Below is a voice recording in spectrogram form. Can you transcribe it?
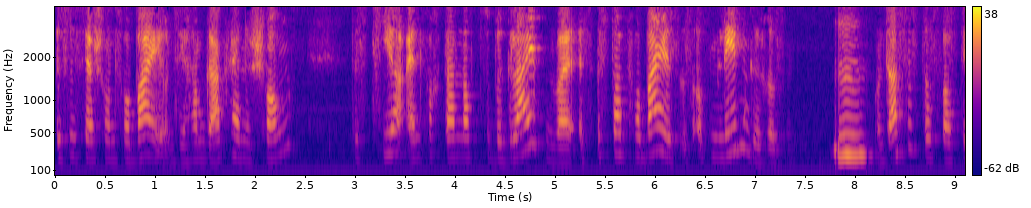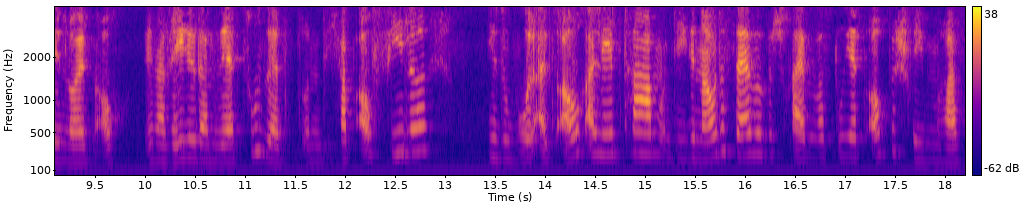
ist es ja schon vorbei. Und sie haben gar keine Chance, das Tier einfach dann noch zu begleiten, weil es ist dann vorbei, es ist aus dem Leben gerissen. Mhm. Und das ist das, was den Leuten auch in der Regel dann sehr zusetzt. Und ich habe auch viele, die sowohl als auch erlebt haben und die genau dasselbe beschreiben, was du jetzt auch beschrieben hast.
